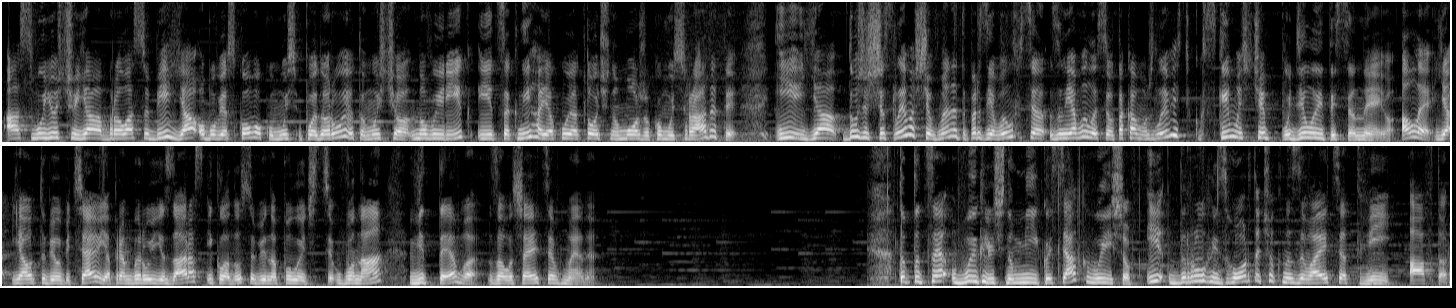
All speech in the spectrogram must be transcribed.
а свою, що я брала собі, я обов'язково комусь подарую, тому що новий рік, і це книга, яку я точно можу комусь радити. І я дуже щаслива, що в мене тепер з'явилася з'явилася така можливість з кимось ще поділитися нею. Але я, я от тобі обіцяю, я прям беру її зараз і кладу собі на поличці. Вона від тебе залишається в мене. Тобто це виключно мій косяк вийшов. І другий з горточок називається Твій автор.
